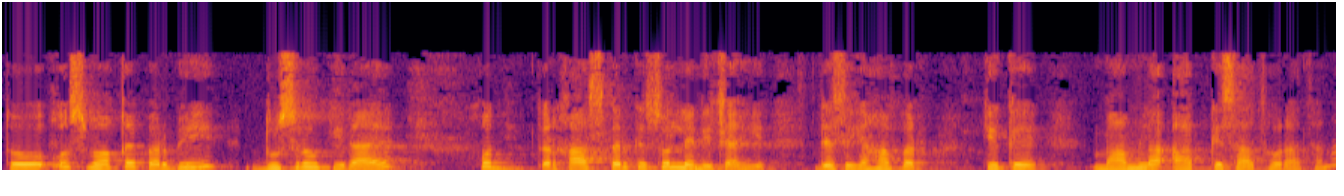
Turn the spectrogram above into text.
تو اس موقع پر بھی دوسروں کی رائے خود درخواست کر کے سن لینی چاہیے۔ جیسے یہاں پر، کیونکہ معاملہ آپ کے ساتھ ہو رہا تھا نا۔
